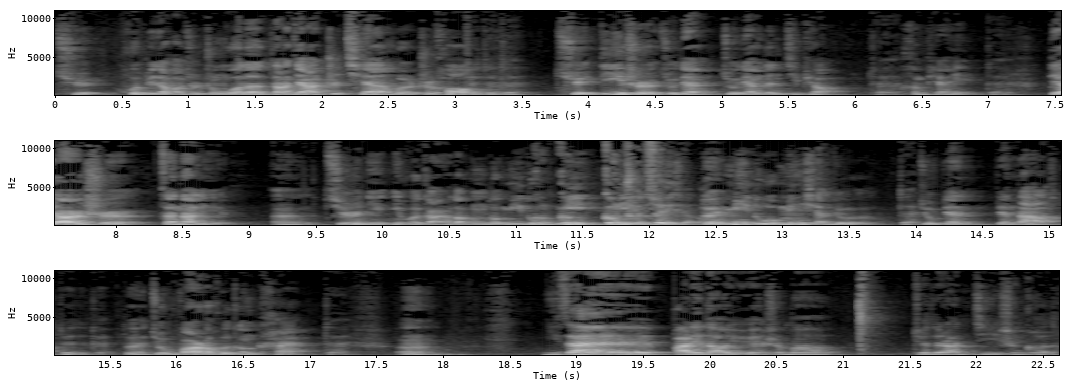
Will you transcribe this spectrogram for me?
去会比较好，就是中国的大假之前或者之后对对对去。第一是酒店，酒店跟机票对，很便宜。对。第二是在那里，嗯，其实你你会感受到更多密度更更纯粹一些吧。对密度明显就对就变变大了。对对对，对，就玩的会更开。对，嗯，你在巴厘岛有些什么觉得让你记忆深刻的？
